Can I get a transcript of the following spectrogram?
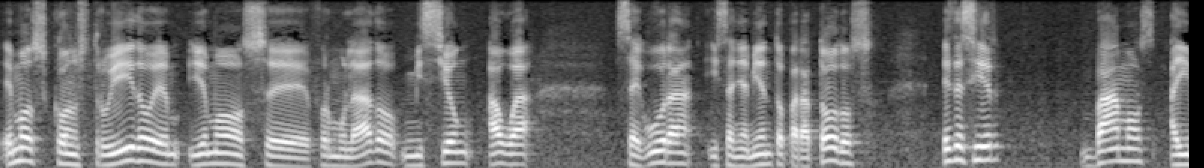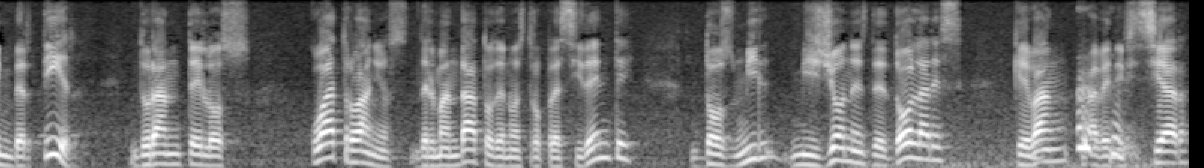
hemos construido y hemos eh, formulado misión agua segura y saneamiento para todos. Es decir, vamos a invertir durante los cuatro años del mandato de nuestro presidente dos mil millones de dólares que van a beneficiar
